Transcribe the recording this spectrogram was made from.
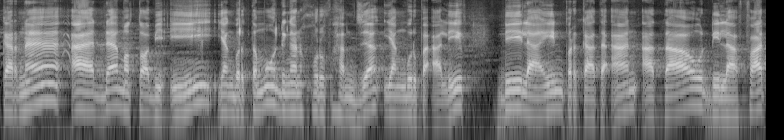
karena ada matabi'i yang bertemu dengan huruf hamzah yang berupa alif di lain perkataan atau di lafad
